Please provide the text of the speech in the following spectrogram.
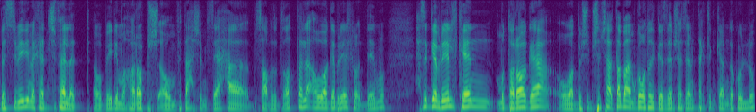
بس بيلي ما كانش فلت أو بيلي ما هربش أو ما فتحش مساحة صعبة تتغطى لا هو جابرييل كان قدامه. حسيت جابرييل كان متراجع هو مش مش طبعا جوه منطقه الجزاء مش عايز تاكل الكلام ده كله.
